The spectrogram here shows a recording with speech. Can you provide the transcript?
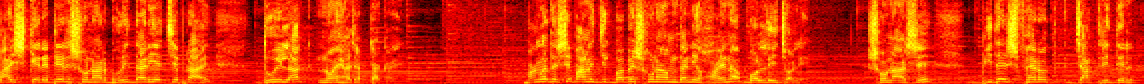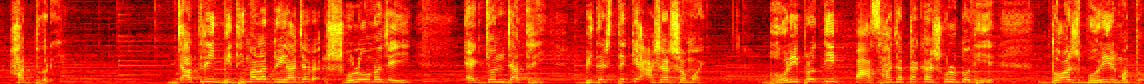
বাইশ ক্যারেটের সোনার ভরি দাঁড়িয়েছে প্রায় দুই লাখ নয় হাজার টাকায়। বাংলাদেশে বাণিজ্যিকভাবে সোনা আমদানি হয় না বললেই চলে। সোনা আসে বিদেশ ফেরত যাত্রীদের হাত ধরে। যাত্রী বিধিমালা দুই হাজার ষোলো অনুযায়ী একজন যাত্রী বিদেশ থেকে আসার সময় ভরি প্রতি পাঁচ হাজার টাকা শুল্ক দিয়ে দশ ভরির মতো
